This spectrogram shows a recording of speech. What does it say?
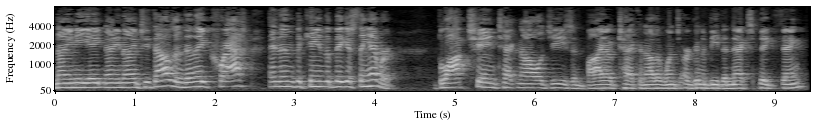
98, 99, 2000. Then they crashed and then became the biggest thing ever. Blockchain technologies and biotech and other ones are going to be the next big thing,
